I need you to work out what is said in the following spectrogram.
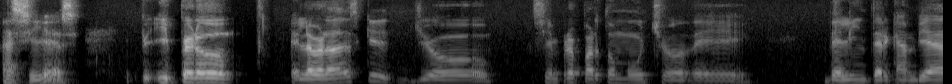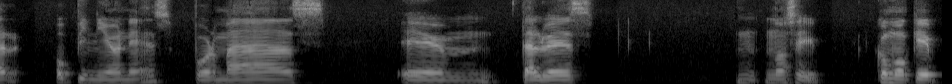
Así es. Y pero la verdad es que yo siempre parto mucho de, del intercambiar opiniones, por más, em, tal vez, no sé, como que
